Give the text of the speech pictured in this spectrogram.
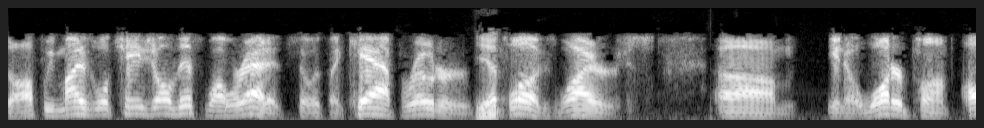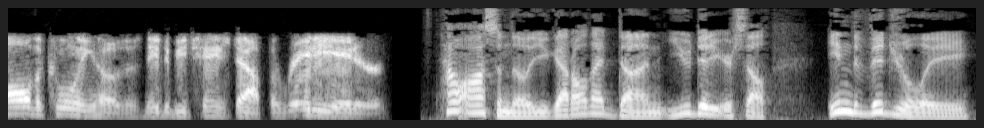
off. We might as well change all this while we're at it. So it's like cap, rotor, Yep. plugs, wires, um, you know, water pump, all the cooling hoses need to be changed out. The radiator, How awesome though! You got all that done. You did it yourself. Individually,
